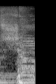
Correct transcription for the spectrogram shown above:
It's your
